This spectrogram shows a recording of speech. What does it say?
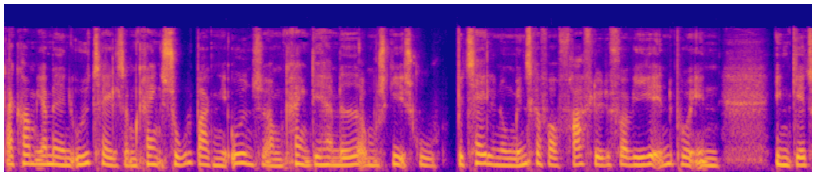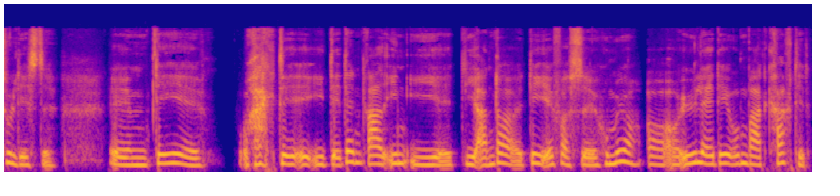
der kom jeg med en udtalelse omkring Solbakken i Odense, omkring det her med at måske skulle betale nogle mennesker for at fraflytte, for at vi ikke endte på en, en ghetto-liste. Øhm, det uh, rakte i den grad ind i øh, de andre DF'ers øh, humør, og, og ødelagde det åbenbart kraftigt.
